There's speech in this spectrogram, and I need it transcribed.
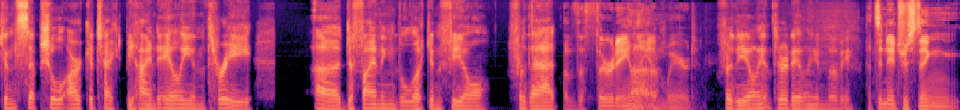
conceptual architect behind Alien Three, uh, defining the look and feel for that of the third alien. Uh, Weird. for the Alien third Alien movie. That's an interesting.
